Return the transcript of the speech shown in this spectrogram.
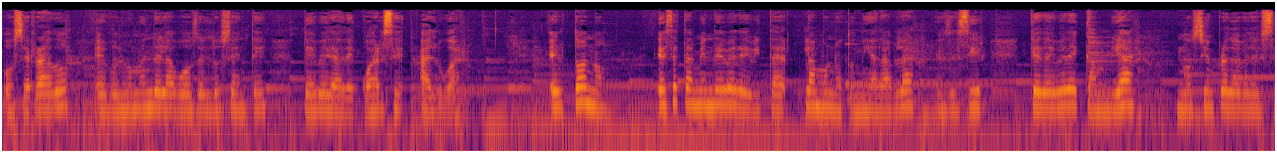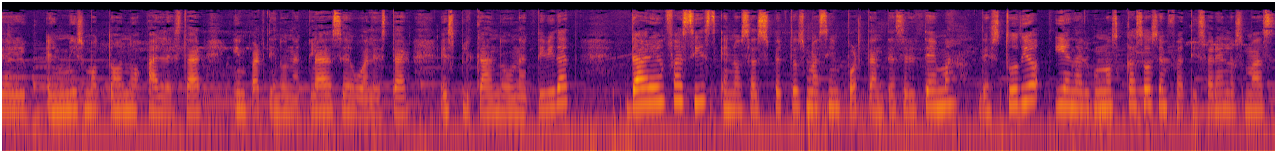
o cerrado, el volumen de la voz del docente debe de adecuarse al lugar. El tono, este también debe de evitar la monotonía al hablar, es decir, que debe de cambiar no siempre debe de ser el mismo tono al estar impartiendo una clase o al estar explicando una actividad. Dar énfasis en los aspectos más importantes del tema de estudio y en algunos casos enfatizar en los más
